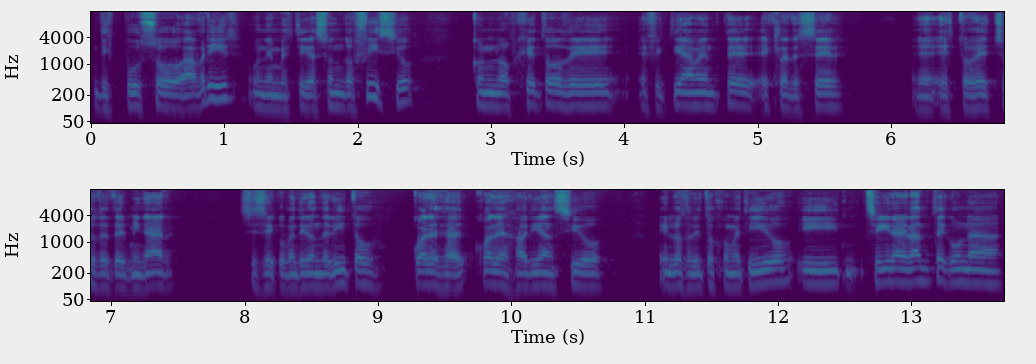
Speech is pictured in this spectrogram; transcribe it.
dispuso abrir una investigación de oficio con el objeto de efectivamente esclarecer eh, estos hechos, determinar si se cometieron delitos, cuáles, cuáles habrían sido en los delitos cometidos y seguir adelante con una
